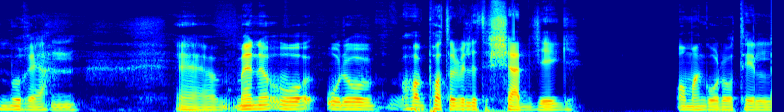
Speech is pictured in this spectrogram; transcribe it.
murriga. Mm. Eh, men och, och då har, pratade vi lite shadjig. Om man går då till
